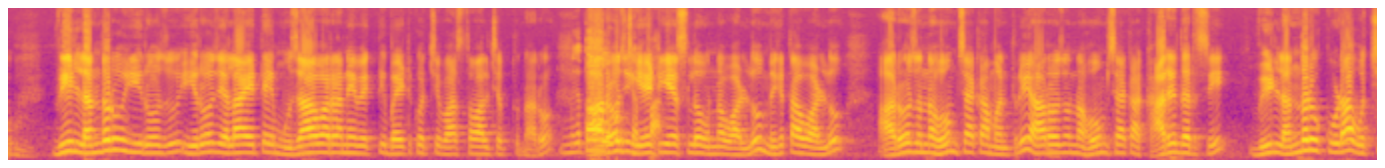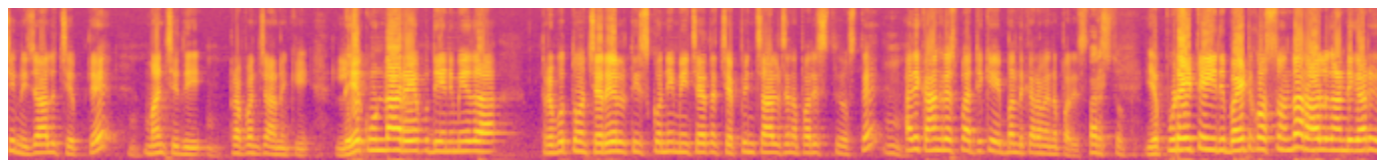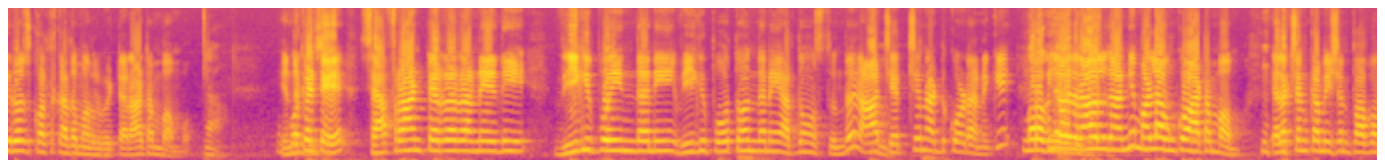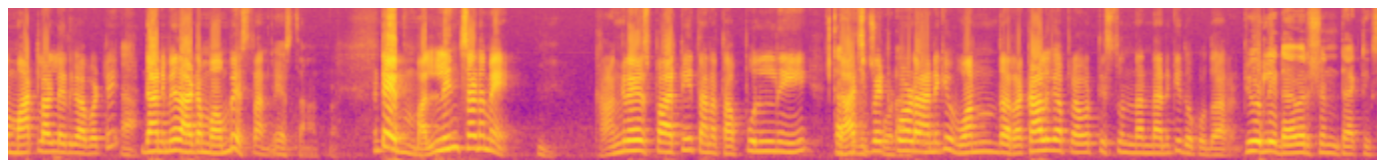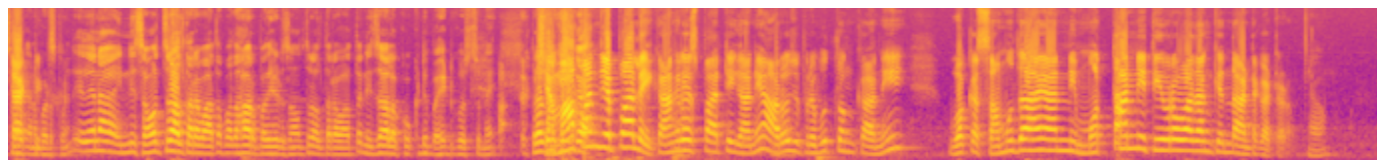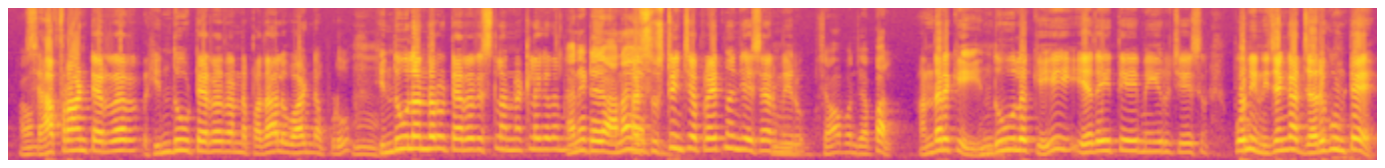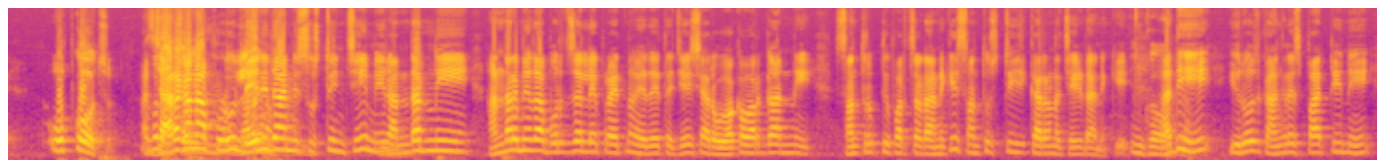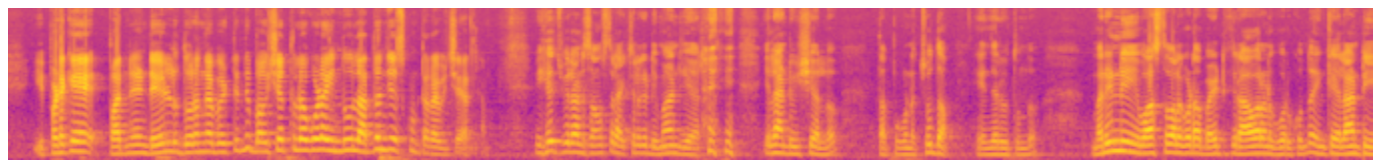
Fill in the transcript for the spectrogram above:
వీళ్ళందరూ ఈరోజు ఈరోజు ఎలా అయితే ముజావర్ అనే వ్యక్తి బయటకు వచ్చి వాస్తవాలు చెప్తున్నారో ఆ రోజు ఏటీఎస్లో ఉన్న వాళ్ళు మిగతా వాళ్ళు ఆ రోజు ఉన్న హోంశాఖ మంత్రి ఆ రోజు ఉన్న హోంశాఖ కార్యదర్శి వీళ్ళందరూ కూడా వచ్చి నిజాలు చెప్తే మంచిది ప్రపంచానికి. లేకుండా రేపు దీని మీద ప్రభుత్వం చర్యలు తీసుకొని మీ చేత చెప్పించాల్సిన పరిస్థితి వస్తే అది కాంగ్రెస్ పార్టీకి ఇబ్బందికరమైన పరిస్థితి. ఎప్పుడైతే ఇది బయటకు వస్తుందో రాహుల్ గాంధీ గారు ఈరోజు కొత్త కథ మొదలు పెట్టారు ఆటం బాంబు. ఎందుకంటే సాఫ్రాన్ టెర్రర్ అనేది వీగిపోయిందని వీగిపోతోందని అర్థం వస్తుంది ఆ చర్చను అడ్డుకోవడానికి ఈరోజు రాహుల్ గాంధీ మళ్ళా ఇంకో ఆటం బాంబు. ఎలక్షన్ కమిషన్ పాపం మాట్లాడలేదు కాబట్టి దాని మీద ఆటం బాంబు వేస్తాను. వేస్తాను అంటే మళ్ళించడమే. కాంగ్రెస్ పార్టీ తన తప్పుల్ని దాచిపెట్టుకోవడానికి వంద రకాలుగా ప్రవర్తిస్తుందనడానికి ఇది ఒక ఉదాహరణ. ప్యూర్లీ డైవర్షన్ టాక్టిక్స్ కనబడుతుంది. ఏదైనా ఇన్ని సంవత్సరాల తర్వాత పదహారు పదిహేడు సంవత్సరాల తర్వాత నిజాలు ఒక్కొక్కటి బయటకు వస్తున్నాయి. క్షమాపణ చెప్పాలి. కాంగ్రెస్ పార్టీ కానీ ఆ రోజు ప్రభుత్వం కానీ ఒక సముదాయాన్ని మొత్తాన్ని తీవ్రవాదం కింద అంటగట్టడం. సాఫ్రాన్ టెర్రర్ హిందూ టెర్రర్ అన్న పదాలు వాడినప్పుడు హిందువులందరూ టెర్రరిస్టులు అన్నట్లే కదా సృష్టించే ప్రయత్నం చేశారు మీరు. క్షమాపణ చెప్పాలి. అందరికీ హిందువులకి ఏదైతే మీరు చేసిన పోనీ నిజంగా జరుగుంటే ఒప్పుకోవచ్చు. జరగనప్పుడు లేని దాన్ని సృష్టించి మీరు అందరినీ అందరి మీద బురజల్లే ప్రయత్నం ఏదైతే చేశారో ఒక వర్గాన్ని సంతృప్తిపరచడానికి సంతుష్టీకరణ చేయడానికి అది ఈరోజు కాంగ్రెస్ పార్టీని ఇప్పటికే పన్నెండేళ్ళు దూరంగా పెట్టింది. భవిష్యత్తులో కూడా హిందువులు అర్థం చేసుకుంటారు ఆ విషయాన్ని. విహెచ్పి లాంటి సంస్థలు యాక్చువల్గా డిమాండ్ చేయాలి. ఇలాంటి విషయాల్లో తప్పకుండా చూద్దాం ఏం జరుగుతుందో. మరిన్ని వాస్తవాలు కూడా బయటికి రావాలని కోరుకుందాం. ఇంకా ఎలాంటి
